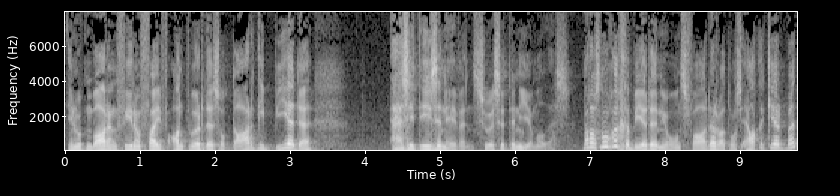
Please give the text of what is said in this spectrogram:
En Openbaring 4 en 5 antwoord is op daardie bede as it is in heaven, soos dit in die hemel is. Maar daar's nog 'n gebede in die Ons Vader wat ons elke keer bid.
